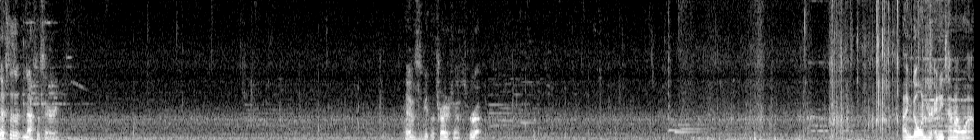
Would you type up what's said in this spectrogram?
this isn't necessary. Hey, let's just get the treasure chest. Screw up. I can go in here anytime I want.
